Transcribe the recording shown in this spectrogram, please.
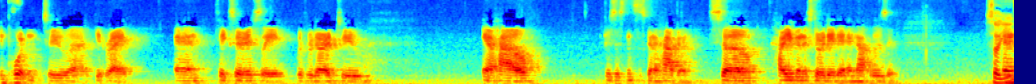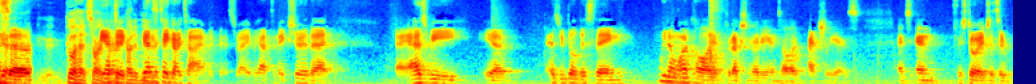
important to uh, get right and take seriously with regard to you know how persistence is going to happen. So how are you going to store data and not lose it? So you so go ahead. Sorry, we have, to, we have to take our time with this, right? We have to make sure that as we you know, as we build this thing, we don't want to call it production ready until it actually is. And and for storage, it's an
